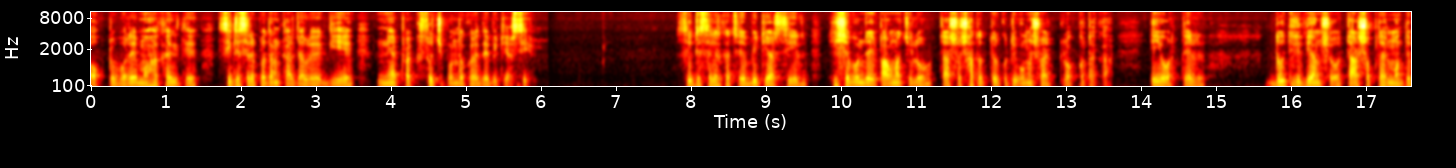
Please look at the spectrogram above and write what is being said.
অক্টোবরে মহাখালীতে সিটিসেলের প্রধান কার্যালয়ে গিয়ে নেটওয়ার্ক সুইচ বন্ধ করে দেয় বিটিআরসি। সিটিসেলের কাছে বিটিআরসির হিসেব অনুযায়ী পাওনা ছিল চারশো সাতাত্তর কোটি উনষাট লক্ষ টাকা। এই অর্থের দুই তৃতীয়াংশ চার সপ্তাহের মধ্যে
